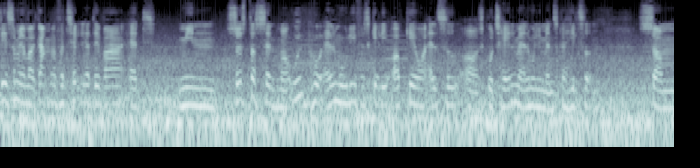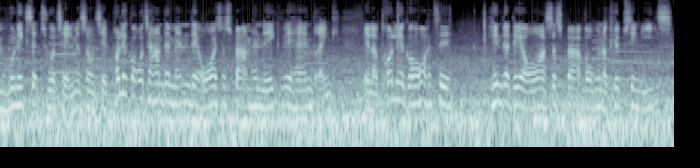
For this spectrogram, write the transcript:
det som jeg var i gang med at fortælle jer, det var, at min søster sendte mig ud på alle mulige forskellige opgaver altid, og skulle tale med alle mulige mennesker hele tiden som hun ikke selv turde tale med. Så hun siger, prøv lige at gå over til ham der manden derovre, og så spørg om han ikke vil have en drink. Eller prøv lige at gå over til hende der derovre, og så spørg, hvor hun har købt sin is.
